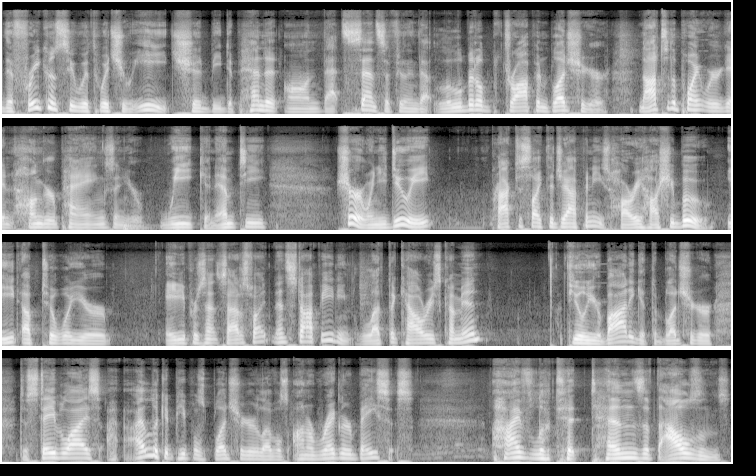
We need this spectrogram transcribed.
the frequency with which you eat should be dependent on that sense of feeling that little bit of drop in blood sugar, not to the point where you're getting hunger pangs and you're weak and empty. Sure, when you do eat, practice like the Japanese, hara hachi bu. Eat up till you're 80% satisfied, then stop eating. Let the calories come in, fuel your body, get the blood sugar to stabilize. I look at people's blood sugar levels on a regular basis. I've looked at tens of thousands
